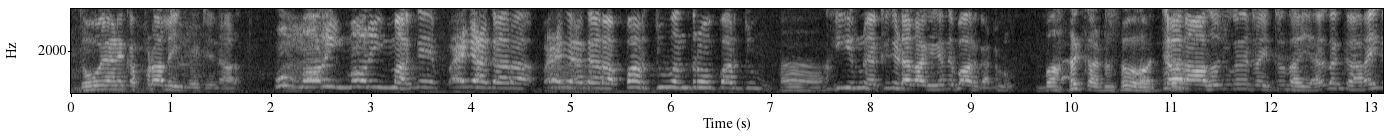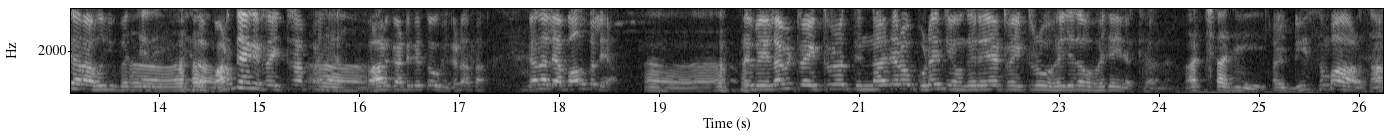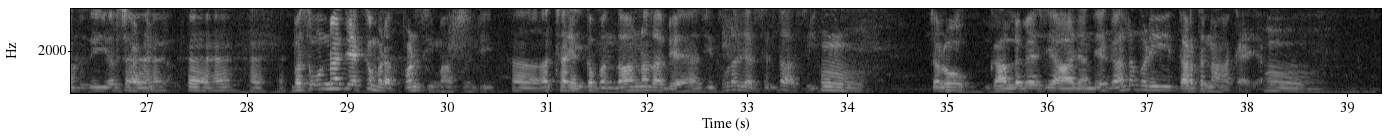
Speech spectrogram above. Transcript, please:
ਦੋ ਜਣੇ ਕੱਪੜਾ ਲਈ ਬੈਠੇ ਨਾਲ। ਉਹ ਮਾਰੀ ਮਾਰੀ ਮਰ ਗਏ ਪੈ ਗਿਆ ਗਾਰਾ ਪੈ ਗਿਆ ਗਾਰਾ ਪਰਜੂ ਅੰਦਰੋਂ ਪਰਜੂ। ਹਾਂ। ਅਖੀਰ ਨੂੰ ਇੱਕ ਗੇੜਾ ਲਾ ਕੇ ਕਹਿੰਦੇ ਬਾਹਰ ਕੱਢ ਲਓ। ਬਾਹਰ ਕੱਢ ਲੋ ਅੱਛਾ। ਨਾਸ ਹੋ ਜੂ ਕਹਿੰਦੇ ਟਰੈਕਟਰ ਦਾ ਯਾਰ ਇਹਦਾ ਗਾਰਾ ਹੀ ਗਾਰਾ ਹੋ ਜੂ ਬੱਚੇ ਦੇ। ਇਹ ਤਾਂ ਵੜ ਦਿਆਂਗੇ ਟਰੈਕਟਰ ਆਪਾਂ। ਬਾਹਰ ਕੱਢ ਕੇ ਧੋ ਕੇ ਖੜਾਤਾ। ਕਹਿੰਦਾ ਲਿਆ ਬਲਦ ਲਿਆ। ਹਾਂ। ਤੇ ਵੇਲਾ ਵੀ ਟਰੈਕਟਰ ਤਿੰਨਾ ਚਿਰ ਉਹ ਬੁੜੇ ਜਿਉਂਦੇ ਰਹੇ ਟਰੈਕਟਰ ਉਹੋ ਜਿਹਦਾ ਉਹੋ ਜਿਹਾ ਹੀ ਰੱਖਿਆ ਉਹਨਾਂ। ਅੱਛਾ ਜੀ। ਐਡੀ ਸੰਭਾਲ ਸੰਦ ਦੀ ਯਾਰ ਛੱਡ ਹਾਂ ਗੱਲ ਹਾਂ ਹਾਂ, ਹਾਂ। ਬਸ ਉਹਨਾਂ 'ਚ ਇੱਕ ਮੜੱਪਣ ਸੀ ਮਾਸਟਰ ਜੀ। ਹਾਂ ਅੱਛਾ ਜੀ। ਇੱਕ ਬੰਦਾ ਉਹਨਾਂ ਦਾ ਵਿਆਹਿਆ ਸੀ ਥੋੜਾ ਜਿਹਾ ਸਿੱਧਾ ਸੀ। ਹੂੰ। ਚਲੋ ਗੱਲ ਵੈਸੇ ਆ ਜਾਂਦੀ ਹੈ ਗੱਲ ਬੜੀ ਦਰਦਨਾਕ ਹੈ ਯਾਰ। ਹੂੰ।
